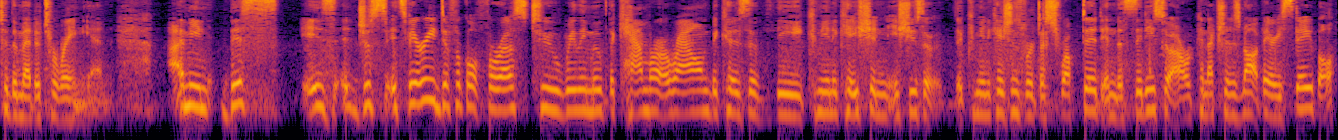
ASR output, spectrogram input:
to the Mediterranean. I mean, this is just it's very difficult for us to really move the camera around because of the communication issues the communications were disrupted in the city so our connection is not very stable.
